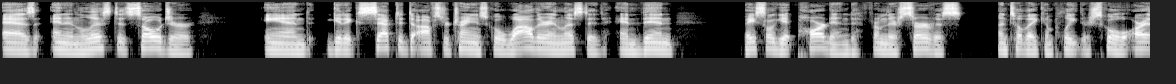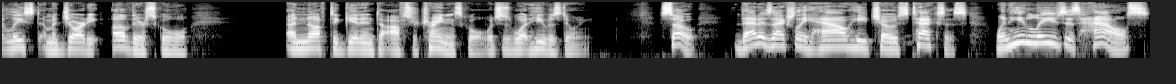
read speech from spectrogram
as an enlisted soldier and get accepted to officer training school while they're enlisted and then basically get pardoned from their service until they complete their school or at least a majority of their school enough to get into officer training school which is what he was doing. So that is actually how he chose texas. When he leaves his house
